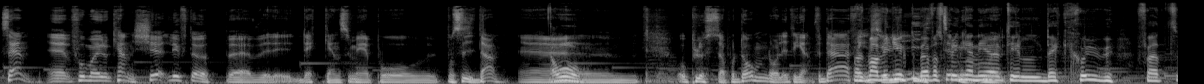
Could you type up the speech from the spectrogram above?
Sen eh, får man ju kanske lyfta upp eh, däcken som är på, på sidan. Eh, Och plussa på dem då lite grann. För där finns man vill ju inte behöva springa ner till däck 7 för att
